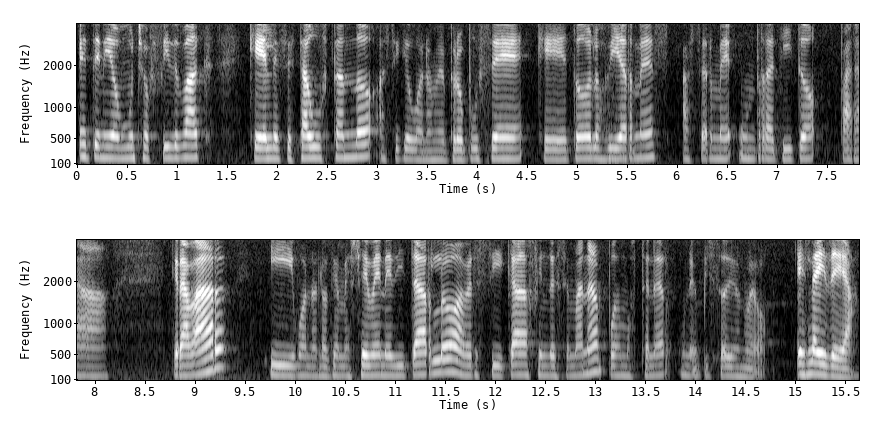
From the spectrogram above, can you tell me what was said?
he tenido mucho feedback que les está gustando, así que bueno, me propuse que todos los viernes hacerme un ratito para grabar y bueno, lo que me lleve en editarlo, a ver si cada fin de semana podemos tener un episodio nuevo. Es la idea,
